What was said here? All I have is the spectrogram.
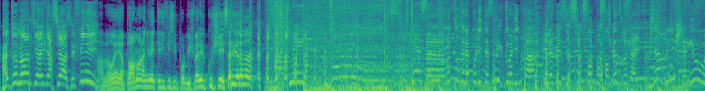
À demain, Thierry Garcia. C'est fini. Ah bah ouais, apparemment la nuit a été difficile pour lui. Je vais aller le coucher. Salut à la main. Euh, retour de la politesse avec Dua Lipa et la musique sur 100% Dance the Night. Bienvenue chez nous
